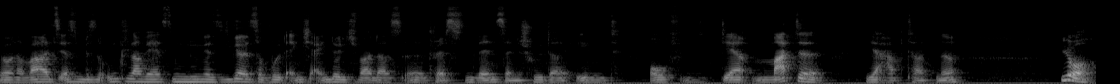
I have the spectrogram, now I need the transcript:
Ja, und dann war jetzt erst ein bisschen unklar, wer jetzt nun der Sieger ist, obwohl eigentlich eindeutig war, dass äh, Preston Vance seine Schulter eben auf der Matte gehabt hat, ne? Ja,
